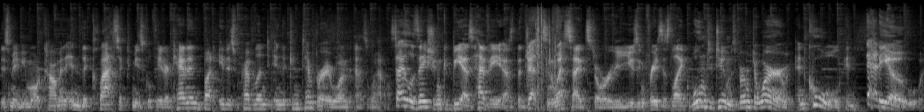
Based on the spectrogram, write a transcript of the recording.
This may be more common in the classic musical theater canon, but it is prevalent in the contemporary one as well. Stylization could be as heavy as the Jets in West Side Story, using phrases like womb to tomb, sperm to worm, and cool, and daddy-o.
